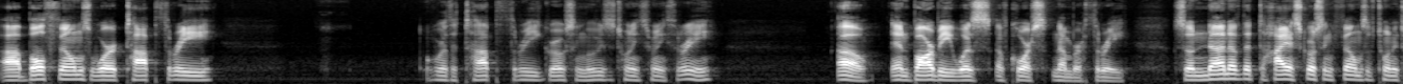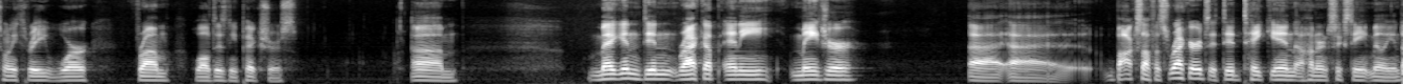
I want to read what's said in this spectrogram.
Uh, both films were top three. Were the top three grossing movies of 2023? Oh, and Barbie was, of course, number three. So none of the highest grossing films of 2023 were from Walt Disney Pictures. Um, Megan didn't rack up any major uh, uh, box office records. It did take in $168 million.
